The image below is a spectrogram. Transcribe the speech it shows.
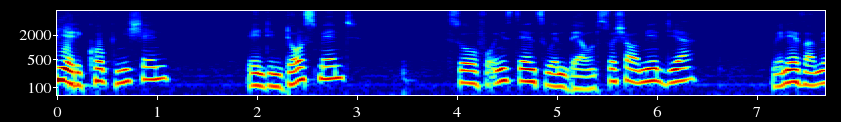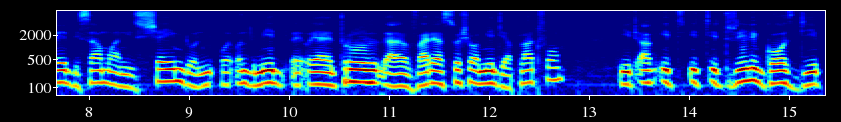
peer recognition and endorsement. So, for instance, when they are on social media, whenever maybe someone is shamed on on the med, uh, uh, through uh, various social media platform, it, uh, it it it really goes deep,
